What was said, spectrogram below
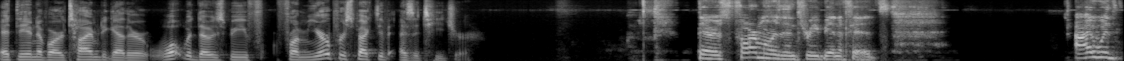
at the end of our time together, what would those be f- from your perspective as a teacher? There's far more than three benefits. I would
